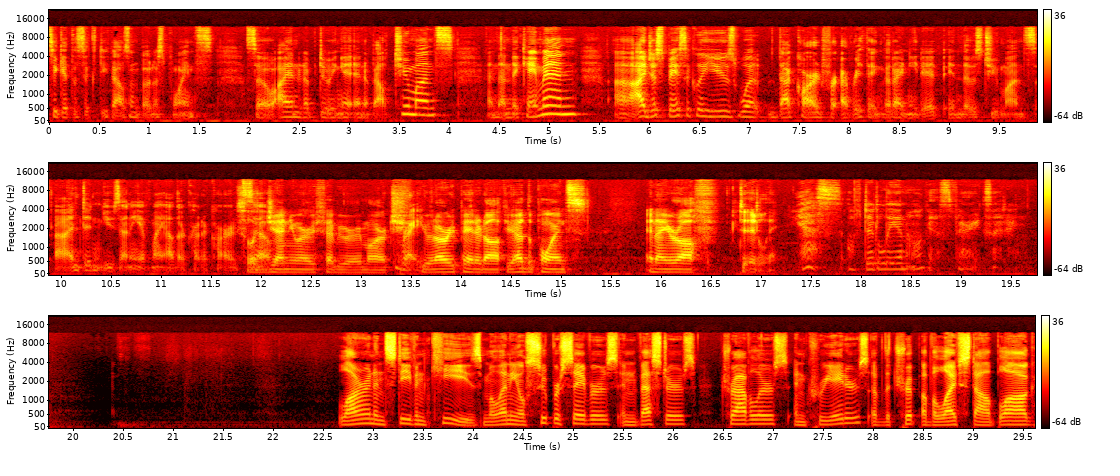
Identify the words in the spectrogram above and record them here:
to get the sixty thousand bonus points. So I ended up doing it in about two months, and then they came in. Uh, I just basically used what that card for everything that I needed in those two months, uh, and didn't use any of my other credit cards. So, like January, February, March. Right. You had already paid it off. You had the points, and now you're off to Italy. yes, off to Italy in August. Very exciting. Lauren and Stephen Keys, millennial super savers, investors, travelers, and creators of the Trip of a Lifestyle blog,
